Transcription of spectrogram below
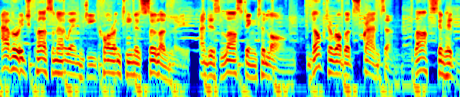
Average person OMG quarantine is so lonely and is lasting too long. Dr. Robert Scranton laughs in hidden.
